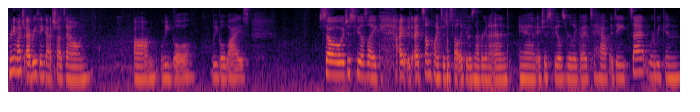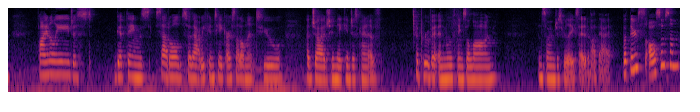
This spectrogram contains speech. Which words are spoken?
pretty much everything got shut down um legal legal wise so it just feels like I at some points it just felt like it was never going to end and it just feels really good to have a date set where we can finally just get things settled so that we can take our settlement to a judge and they can just kind of approve it and move things along. And so I'm just really excited about that. But there's also some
